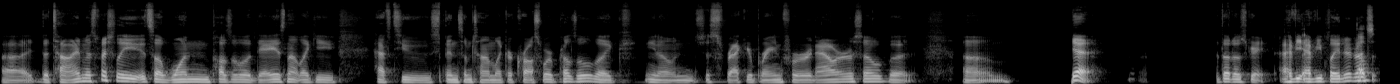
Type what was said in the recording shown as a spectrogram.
uh, the time, especially it's a one puzzle a day. It's not like you have to spend some time like a crossword puzzle, like you know, and just rack your brain for an hour or so. But um, yeah, I thought it was great. Have you have you played it? At all?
